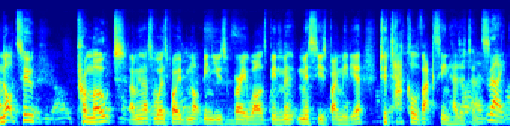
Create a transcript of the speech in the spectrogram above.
not to promote, I mean, that's word's probably not been used very well, it's been misused by media, to tackle vaccine hesitance. Right.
